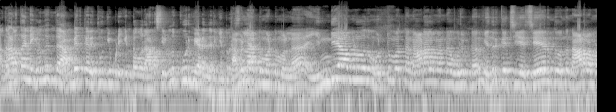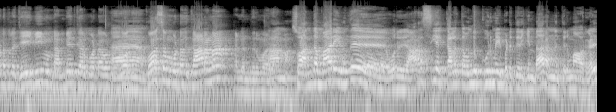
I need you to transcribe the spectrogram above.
அதனால தான் இன்னைக்கு வந்து இந்த அம்பேத்கரை தூக்கி பிடிக்கின்ற ஒரு அரசியல் வந்து கூர்மை அடைந்திருக்கின்றது தமிழ்நாட்டு மட்டுமல்ல இந்தியா முழுவதும் ஒட்டுமொத்த நாடாளுமன்ற உறுப்பினரும் எதிர்க்கட்சியை சேர்ந்து வந்து நாடாளுமன்றத்தில் ஜெய் பீம் அம்பேத்கர் போட்டா. கோஷம் போட்டது காரணம் அண்ணன் திருமாவளவன். ஆமா. ஸோ அந்த மாதிரி வந்து ஒரு அரசியல் களத்தை வந்து கூர்மைப்படுத்தியிருக்கின்றார் அண்ணன் திருமா அவர்கள்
